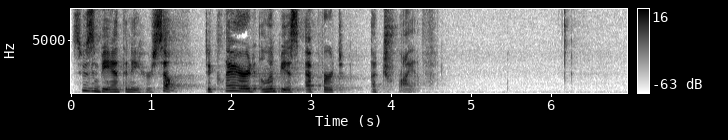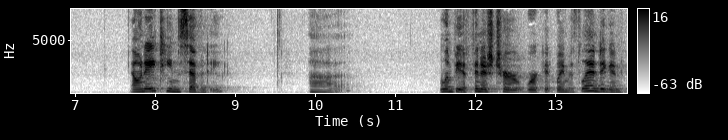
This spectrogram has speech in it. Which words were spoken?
Susan B. Anthony herself declared Olympia's effort a triumph. Now, in 1870, uh, Olympia finished her work at Weymouth Landing and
